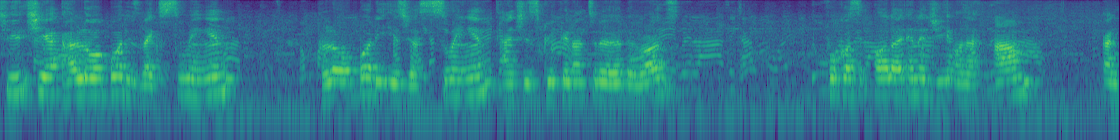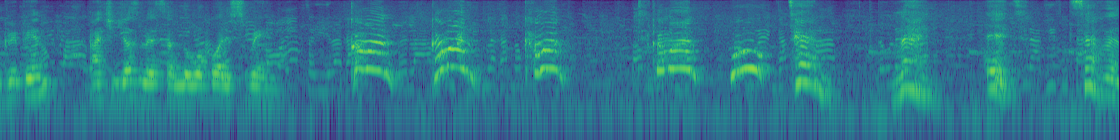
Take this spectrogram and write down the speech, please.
she she her lower body is like swinging. Her lower body is just swinging, and she's gripping onto the the rods, เวลาสิครับ focusing all her energy on her arm and gripping, and she just lets her lower body swing. Come on, come on, come on, come on. Woo! Ten, nine, eight, seven,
